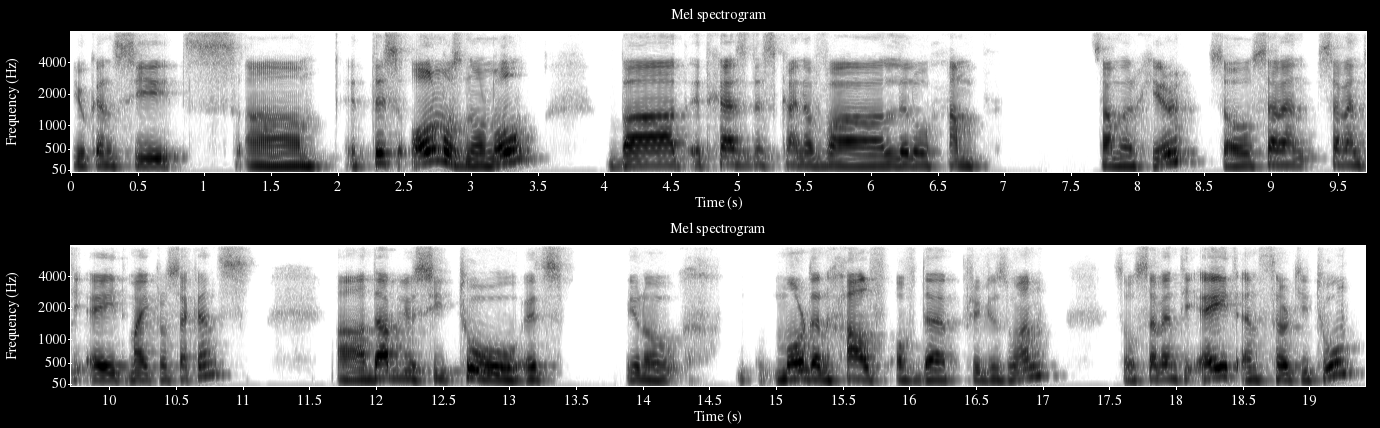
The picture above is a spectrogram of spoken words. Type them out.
you can see it's um, it is almost normal, but it has this kind of a little hump somewhere here. So seven, 78 microseconds. Uh, WC2, it's, you know, more than half of the previous one. So 78 and 32.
